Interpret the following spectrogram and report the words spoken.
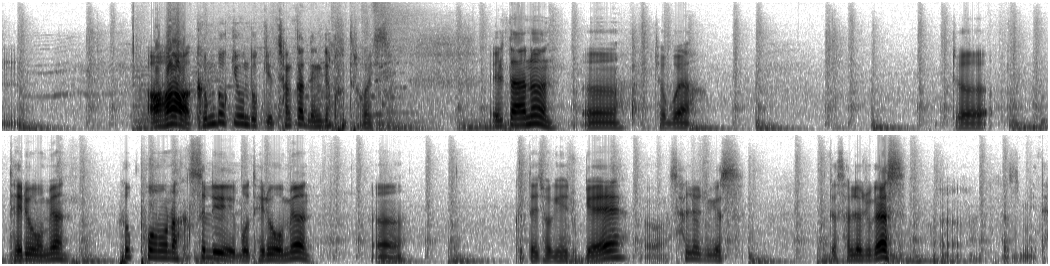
음. 아하, 금도끼, 운도끼 잠깐 냉장고 들어가 있어. 일단은 어, 저 뭐야? 저 데려오면 흑포노나 흑슬리 뭐 데려오면 어 그때 저기 해줄게. 어, 살려주겠어. 그때 살려주겠어. 어, 됐습니다.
